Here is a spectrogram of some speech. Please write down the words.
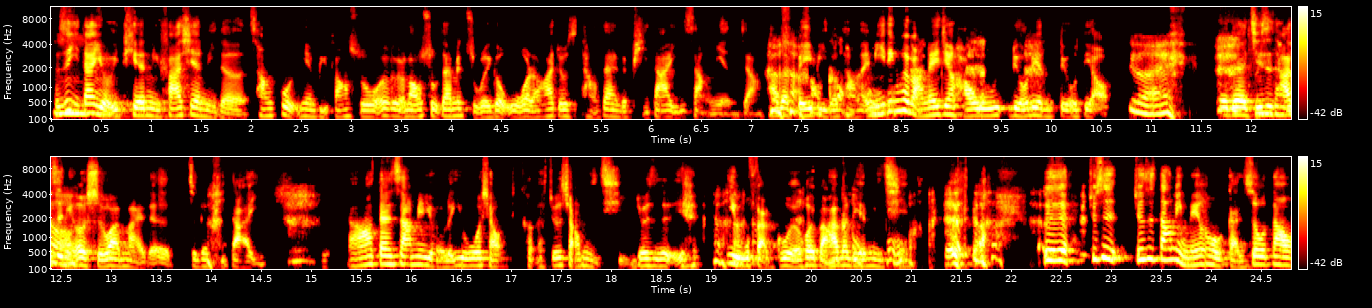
可是，一旦有一天你发现你的仓库里面，比方说有老鼠在那边筑了一个窝，然后它就是躺在你的皮大衣上面，这样它的 baby 都躺在，你一定会把那件毫无留恋丢掉。对。对对，即使它是你二十万买的这个皮大衣，然后但上面有了一窝小可就是小米奇，就是义无反顾的会把它们连米奇，对对对，就是就是当你没有感受到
